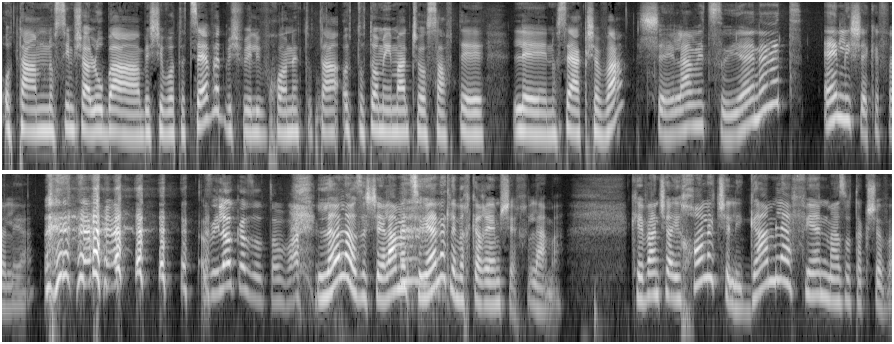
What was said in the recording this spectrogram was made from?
אותם נושאים שעלו בישיבות הצוות, בשביל לבחון את, אותה, את אותו מימד שהוספת אה, לנושא ההקשבה? שאלה מצוינת, אין לי שקף עליה. אז היא לא כזאת טובה. לא, לא, זו שאלה מצוינת למחקרי המשך. למה? כיוון שהיכולת שלי גם לאפיין מה זאת הקשבה,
